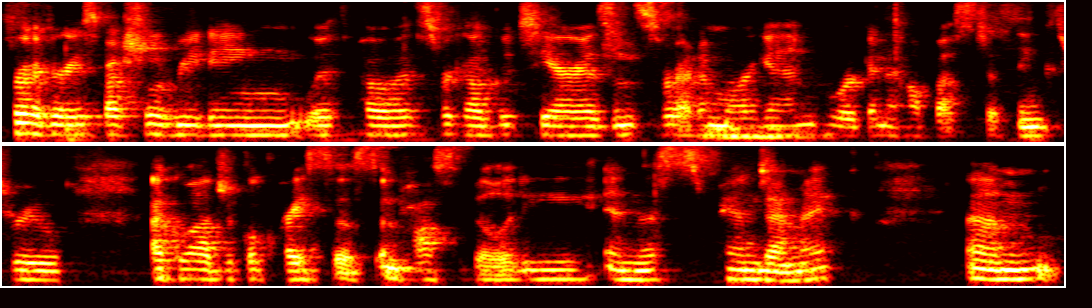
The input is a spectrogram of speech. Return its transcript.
for a very special reading with poets Raquel Gutiérrez and Saretta Morgan, who are going to help us to think through ecological crisis and possibility in this pandemic. Um,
